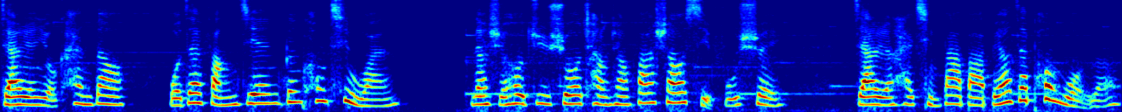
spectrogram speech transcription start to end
家人有看到我在房间跟空气玩。那时候据说常常发烧洗浮水，家人还请爸爸不要再碰我了。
